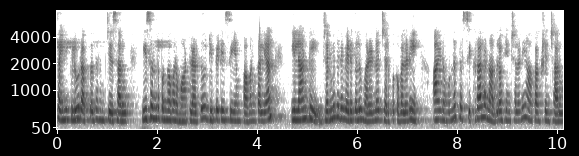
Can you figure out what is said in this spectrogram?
సైనికులు రక్తదానం చేశారు. ఈ సందర్భంగా వారు మాట్లాడుతూ డిప్యూటీ సీఎం పవన్ కళ్యాణ్ ఇలాంటి జన్మదిన వేడుకలు మరెన్నో జరుపుకోవాలని ఆయన ఉన్నత శిఖరాలను అధిరోహించాలని ఆకాంక్షించారు.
